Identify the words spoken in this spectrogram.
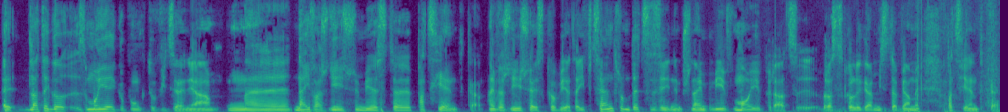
E, Dlatego z mojego punktu widzenia mm, e, najważniejszym jest e, pacjentka, najważniejsza jest kobieta i w centrum decyzyjnym, przynajmniej w mojej pracy, wraz z kolegami stawiamy pacjentkę.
